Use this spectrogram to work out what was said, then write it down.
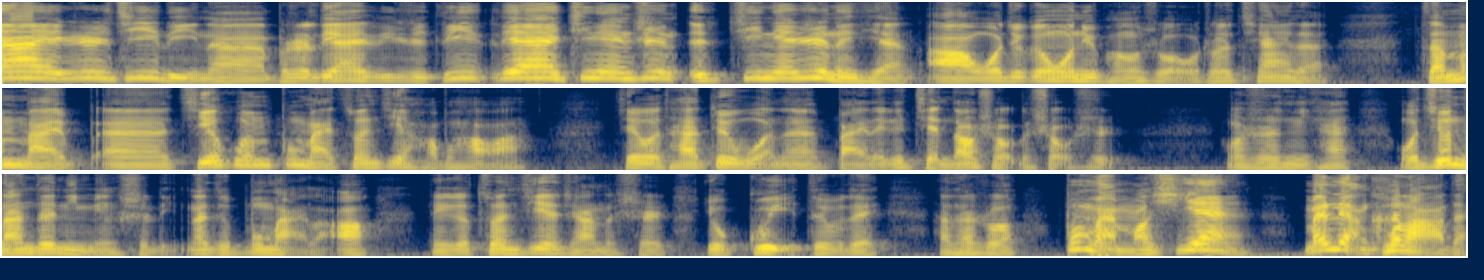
爱日记里呢，不是恋爱日恋恋爱纪念日呃纪念日那天啊，我就跟我女朋友说，我说亲爱的，咱们买呃结婚不买钻戒好不好啊？结果她对我呢摆了个剪刀手的手势，我说你看我就难得你明事理，那就不买了啊。那个钻戒这样的事又贵，对不对？然后，她说不买毛线，买两克拉的。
